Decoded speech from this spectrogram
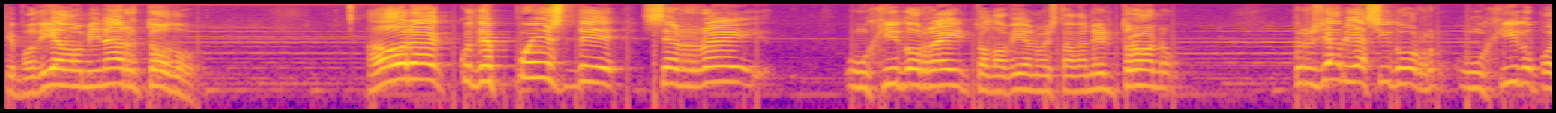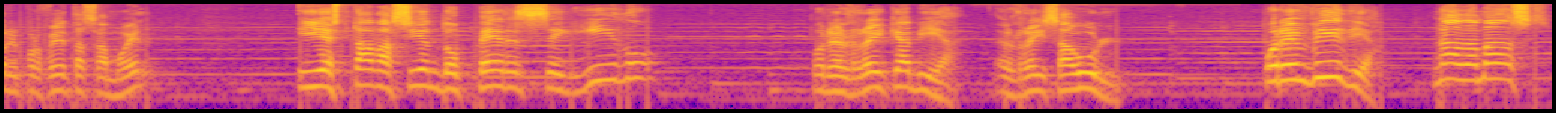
que podía dominar todo Ahora, después de ser rey, ungido rey, todavía no estaba en el trono, pero ya había sido ungido por el profeta Samuel y estaba siendo perseguido por el rey que había, el rey Saúl, por envidia, nada más,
